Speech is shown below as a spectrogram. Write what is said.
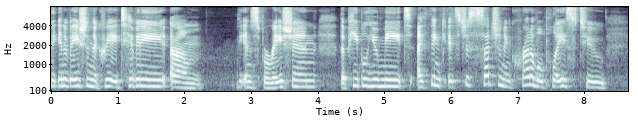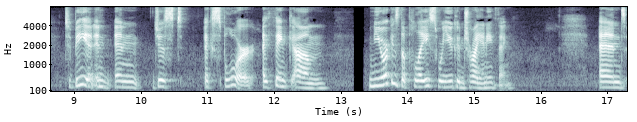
the innovation, the creativity, um, the inspiration, the people you meet, I think it's just such an incredible place to to be and and, and just explore. I think um, New York is the place where you can try anything. And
